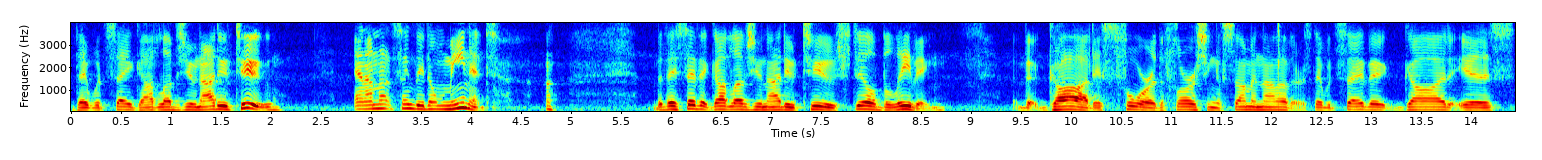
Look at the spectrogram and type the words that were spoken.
They would say, God loves you, and I do too. And I'm not saying they don't mean it, but they say that God loves you, and I do too, still believing that God is for the flourishing of some and not others. They would say that God is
